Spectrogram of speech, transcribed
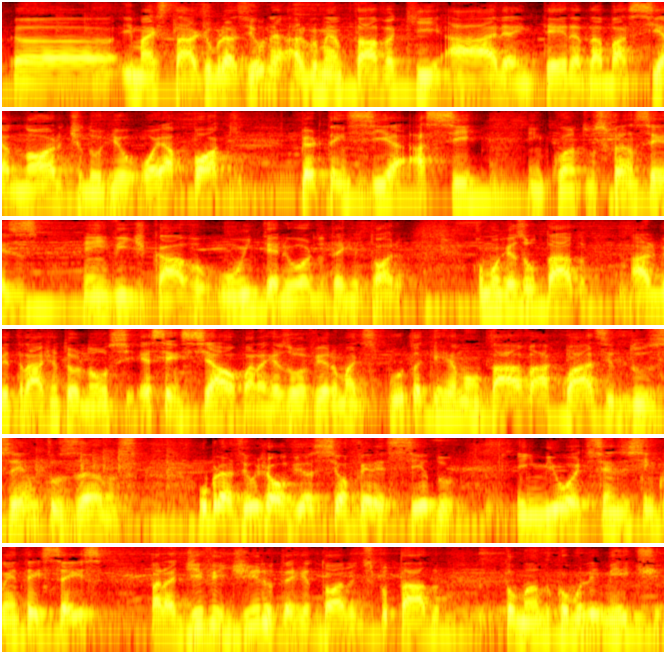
Uh, e mais tarde o Brasil né, argumentava que a área inteira da bacia norte do rio Oiapoque pertencia a si, enquanto os franceses reivindicavam o interior do território. Como resultado, a arbitragem tornou-se essencial para resolver uma disputa que remontava a quase 200 anos. O Brasil já havia se oferecido em 1856 para dividir o território disputado, tomando como limite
